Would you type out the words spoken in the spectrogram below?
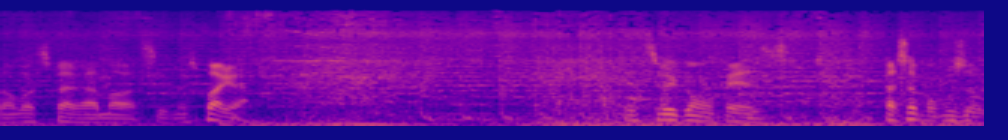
On va se faire ramasser, mais c'est pas grave. Qu'est-ce que tu veux qu'on fasse? Fais ça pour vous autres.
